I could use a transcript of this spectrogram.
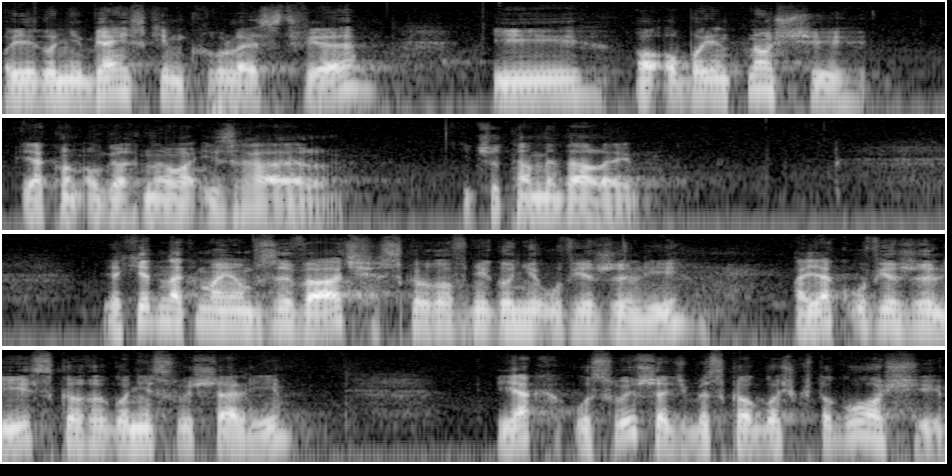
o Jego niebiańskim królestwie i o obojętności, jaką ogarnęła Izrael. I czytamy dalej. Jak jednak mają wzywać, skoro w Niego nie uwierzyli, a jak uwierzyli, skoro Go nie słyszeli? Jak usłyszeć bez kogoś, kto głosi?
